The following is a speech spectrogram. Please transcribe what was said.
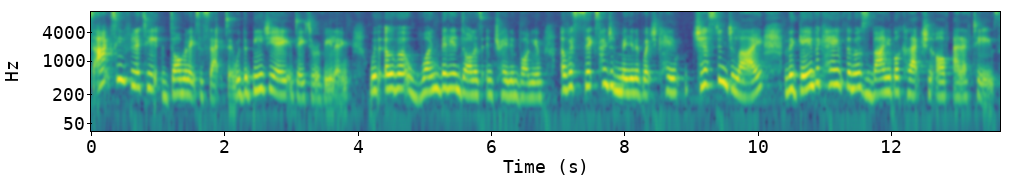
So Axie Infinity dominates the sector with the BGA data revealing. With over $1 billion in trading volume, over 600 million of which came just in July, the game became the most valuable collection of NFTs.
